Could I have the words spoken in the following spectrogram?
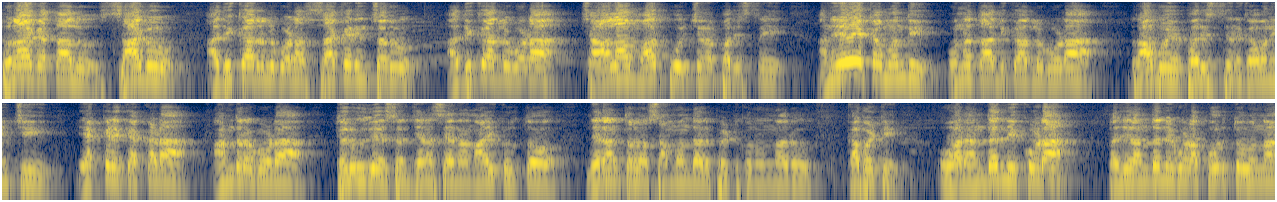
దురాగతాలు సాగవు. అధికారులు కూడా సహకరించరు. అధికారులు కూడా చాలా మార్పు వచ్చిన పరిస్థితి. అనేక మంది ఉన్నతాధికారులు కూడా రాబోయే పరిస్థితిని గమనించి ఎక్కడికక్కడ అందరూ కూడా తెలుగుదేశం జనసేన నాయకులతో నిరంతరం సంబంధాలు పెట్టుకుని ఉన్నారు. కాబట్టి వారందరినీ కూడా ప్రజలందరినీ కూడా కోరుతూ ఉన్నా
